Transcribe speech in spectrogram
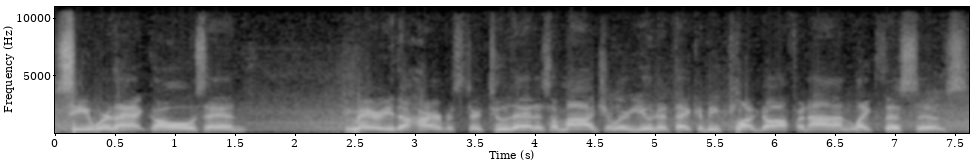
see where that goes and marry the harvester to that as a modular unit that can be plugged off and on like this is.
